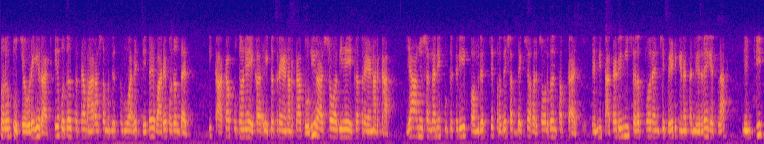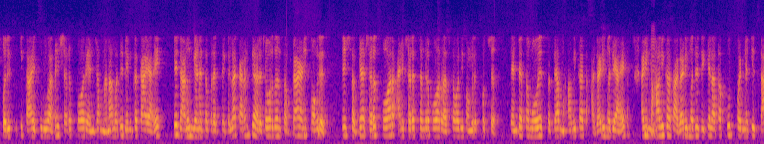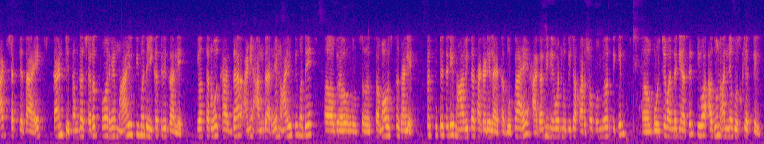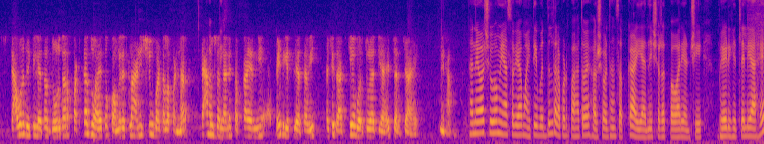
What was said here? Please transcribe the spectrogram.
परंतु जेवढेही राजकीय बदल सध्या महाराष्ट्रामध्ये सुरू आहेत जे काही वारे बदलत आहेत की काका पुतणे एका एकत्र येणार का? दोन्ही राष्ट्रवादी हे एकत्र येणार का? या अनुषंगाने कुठेतरी काँग्रेसचे प्रदेशाध्यक्ष हर्षवर्धन सपकाळ यांनी तातडीने शरद पवार यांची भेट घेण्याचा निर्णय घेतला. नेमकी परिस्थिती काय सुरू आहे शरद पवार यांच्या मनामध्ये नेमकं काय आहे ते जाणून घेण्याचा प्रयत्न केला. कारण की हर्षवर्धन सपकाळ आणि काँग्रेस हे सध्या शरद पवार आणि शरदचंद्र पवार राष्ट्रवादी काँग्रेस पक्ष यांच्या समवेत सध्या महाविकास आघाडीमध्ये आहेत. आणि महाविकास आघाडीमध्ये देखील आता फूट पडण्याची दाट शक्यता आहे. कारण की समजा शरद पवार हे महायुतीमध्ये एकत्रित झाले किंवा सर्व खासदार आणि आमदार हे महायुतीमध्ये समाविष्ट झाले तर कुठेतरी महाविकास आघाडीला याचा धोका आहे. आगामी निवडणुकीच्या पार्श्वभूमीवर देखील अ, मोर्चे बांधणी असेल किंवा अजून अन्य गोष्टी असतील त्यावर देखील याचा जोरदार फटका जो आहे तो काँग्रेसला आणि शिवबाटाला पडणार. त्या अनुषंगाने सपकाळ यांनी भेट घेतली असावी अशी राजकीय वर्तुळात जी आहे चर्चा आहे. नेहा. धन्यवाद शुभम या सगळ्या माहितीबद्दल तर आपण पाहतोय. हर्षवर्धन सपकाळ यांनी शरद पवार यांची भेट घेतलेली आहे.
